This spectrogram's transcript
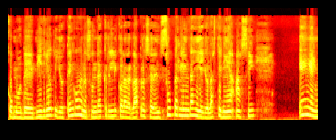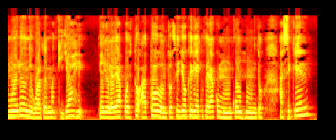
como de vidrio que yo tengo, bueno, son de acrílico la verdad, pero se ven súper lindas y yo las tenía así en el mueble donde guardo el maquillaje. Ya yo le había puesto a todo, entonces yo quería que fuera como un conjunto. Así que él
